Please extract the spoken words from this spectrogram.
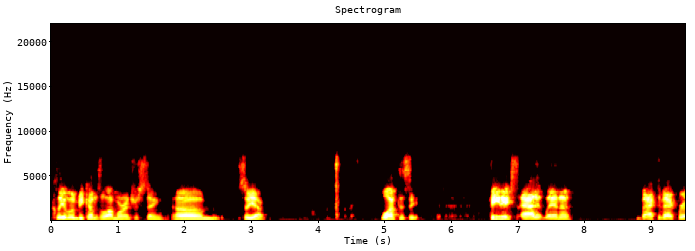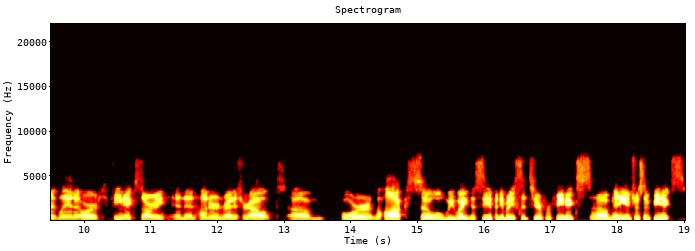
Cleveland becomes a lot more interesting. Um, so yeah, we'll have to see. Phoenix at Atlanta, back to back for Atlanta or Phoenix, sorry, and then Hunter and Reddish are out. Um, for the Hawks. So we'll be waiting to see if anybody sits here for Phoenix. Um, any interest in Phoenix?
